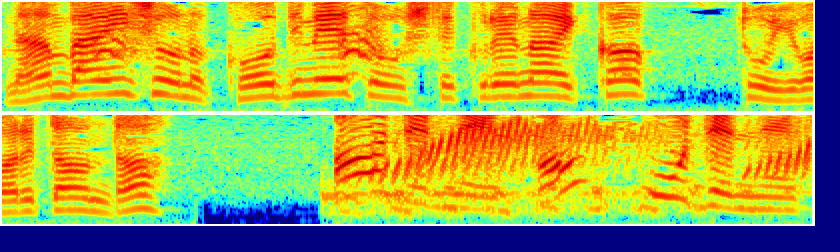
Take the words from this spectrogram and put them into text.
南蛮衣装のコーディネートをしてくれないか、と言われたんだ。あーでねえかこうでねえか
